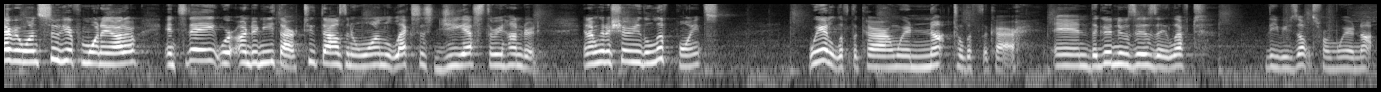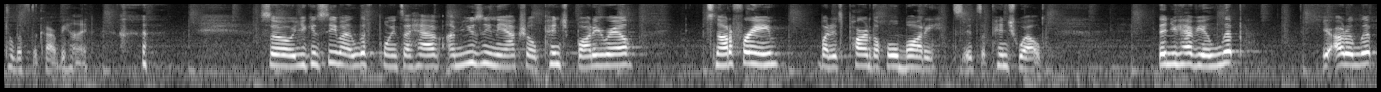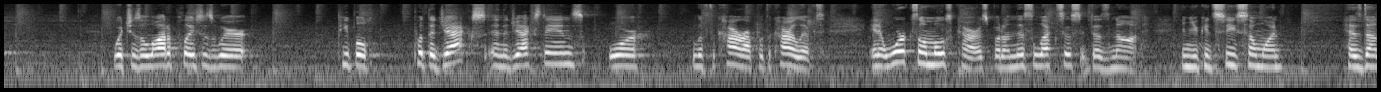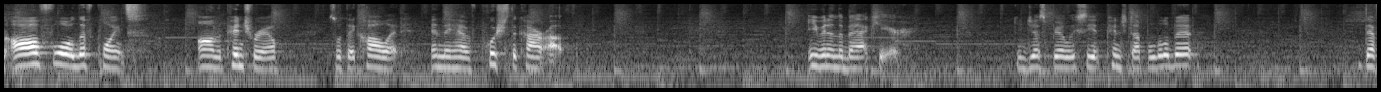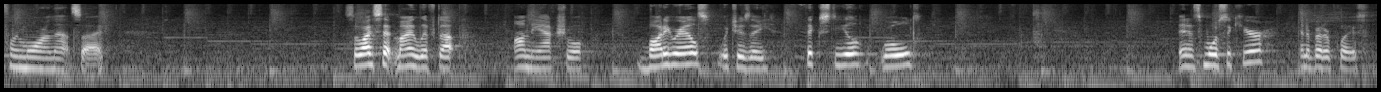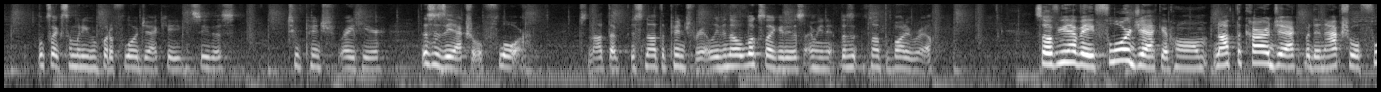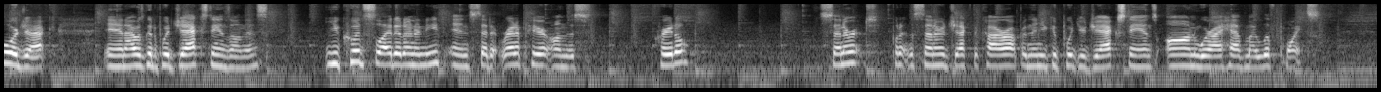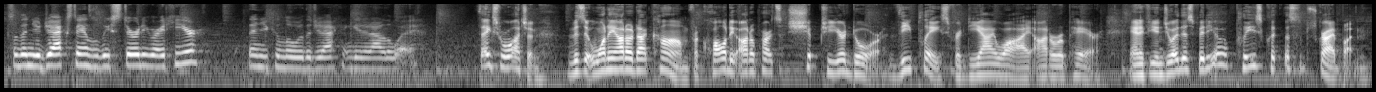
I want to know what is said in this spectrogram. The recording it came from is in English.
everyone, Sue here from 1A Auto, and today we're underneath our 2001 Lexus GS 300. And I'm going to show you the lift points, where to lift the car and where not to lift the car. And the good news is they left the results from where not to lift the car behind. so you can see my lift points I have. I'm using the actual pinch body rail. It's not a frame, but it's part of the whole body. It's, it's a pinch weld. Then you have your lip, your outer lip which is a lot of places where people put the jacks in the jack stands or lift the car up with the car lift. And it works on most cars, but on this Lexus it does not. And you can see someone has done all four lift points on the pinch rail, is what they call it, and they have pushed the car up. Even in the back here. You just barely see it pinched up a little bit. Definitely more on that side. So I set my lift up on the actual body rails, which is a thick steel rolled. And it's more secure and a better place. Looks like someone even put a floor jack here. You can see this two pinch right here. This is the actual floor. It's not the, it's not the pinch rail, even though it looks like it is. I mean, it it's not the body rail. So if you have a floor jack at home, not the car jack, but an actual floor jack, and I was going to put jack stands on this, you could slide it underneath and set it right up here on this cradle, center it, put it in the center, jack the car up, and then you could put your jack stands on where I have my lift points. So then your jack stands will be sturdy right here, then you can lower the jack and get it out of the way. Thanks for watching. Visit 1AAuto.com for quality auto parts shipped to your door, the place for DIY auto repair. And if you enjoyed this video, please click the subscribe button.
